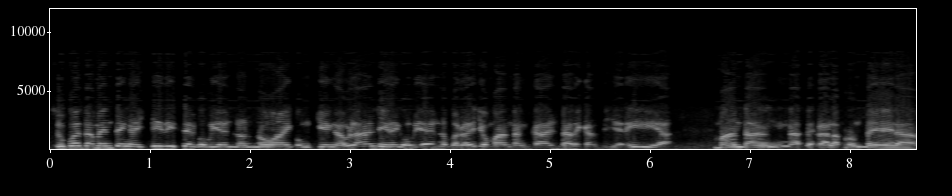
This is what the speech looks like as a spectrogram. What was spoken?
Supuestamente en Haití dice el gobierno no hay con quién hablar ni en el gobierno, pero ellos mandan cartas de Cancillería, mandan a cerrar la frontera,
